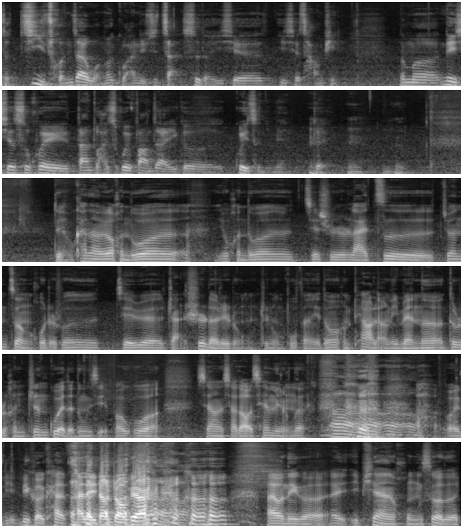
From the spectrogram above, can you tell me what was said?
者寄存在我们馆里去展示的一些一些藏品，那么那些是会单独还是会放在一个柜子里面？对，嗯嗯。对，我看到有很多有很多，其实来自捐赠或者说借阅展示的这种这种部分也都很漂亮，里面呢都是很珍贵的东西，包括像小岛签名的啊啊啊！我立立刻看拍了一张照片，还有那个哎一片红色的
